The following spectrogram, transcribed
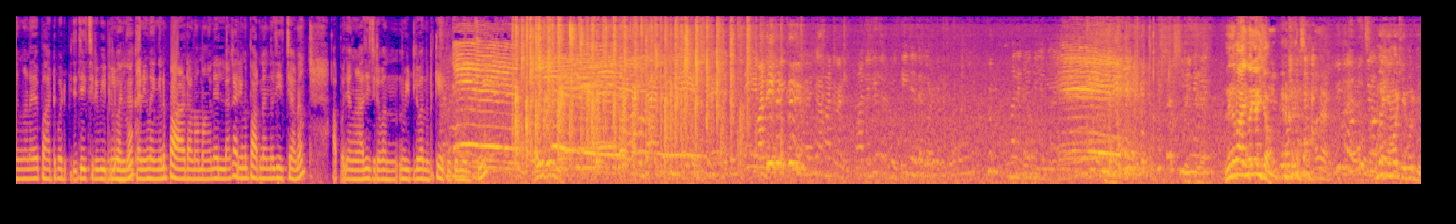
ഞങ്ങളെ പാട്ട് പഠിപ്പിച്ച ചേച്ചിയുടെ വീട്ടിൽ വന്ന കാര്യങ്ങൾ എങ്ങനെ പാടണം അങ്ങനെ എല്ലാ കാര്യങ്ങളും പറഞ്ഞു തന്ന ചേച്ചിയാണ്. അപ്പോൾ ഞങ്ങൾ ആ ചേച്ചിയുടെ വന്ന് വീട്ടിൽ വന്നിട്ട് കേക്കൊക്കെ മുറിച്ചു. നിങ്ങൾ വാങ്ങി കഴിച്ചോ മുറുക്കി മുറുക്കി മുറുക്കി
